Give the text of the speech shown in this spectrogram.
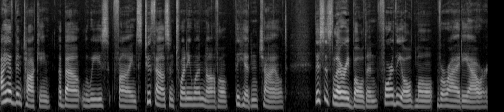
I have been talking about Louise Fein's 2021 novel, The Hidden Child. This is Larry Bolden for the Old Mole Variety Hour,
